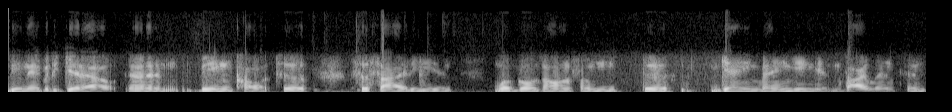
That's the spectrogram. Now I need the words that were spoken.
being able to get out and being caught to society and what goes on from the gang banging and violence and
